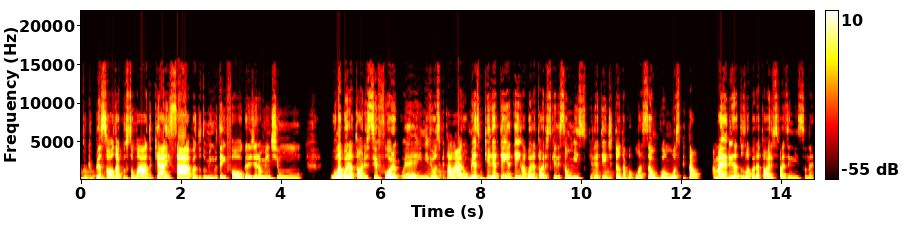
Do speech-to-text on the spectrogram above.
do que o pessoal está acostumado, que ai, sábado, domingo tem folga, geralmente um o laboratório, se for é, em nível hospitalar, ou mesmo que ele atenda, tem laboratórios que eles são mistos, que ele atende tanto a população como o hospital. A maioria dos laboratórios fazem isso, né?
